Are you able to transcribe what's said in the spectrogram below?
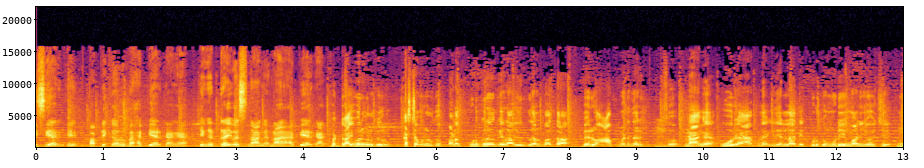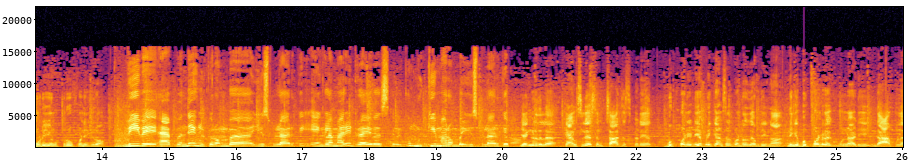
ஈஸியாக இருக்குது பப்ளிக்கும் ரொம்ப ஹாப்பியாக இருக்காங்க. எங்கள் டிரைவர்ஸ் நாங்கள் நான் ஹாப்பியாக இருக்கேன். பட் டிரைவருங்களுக்கும் கஸ்டமர்களுக்கும் பணம் கொடுக்கறதுக்கு ஏதாவது இருக்குதான்னு பார்த்தா வெறும் ஆப் மட்டும்தான் இருக்கு. ஸோ நாங்க ஒரு ஆப்ல இது எல்லாத்தையும் கொடுக்க முடியுமான்னு யோசிச்சு முடியும்னு ப்ரூவ் பண்ணிக்கிறோம். விவே ஆப் வந்து எங்களுக்கு ரொம்ப யூஸ்ஃபுல்லாக இருக்குது எங்களை மாதிரி டிரைவர்ஸ்களுக்கு முக்கியமாக ரொம்ப யூஸ்ஃபுல்லாக இருக்குது எங்களுதுல கேன்சலேஷன் சார்ஜஸ் கிடையாது. புக் பண்ணிட்டு எப்படி கேன்சல் பண்றது அப்படின்னா நீங்க புக் பண்றதுக்கு முன்னாடி இந்த ஆப்ல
